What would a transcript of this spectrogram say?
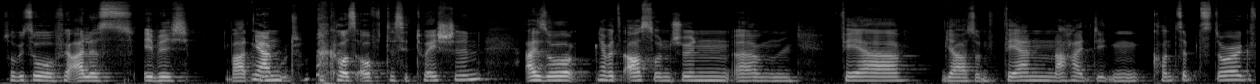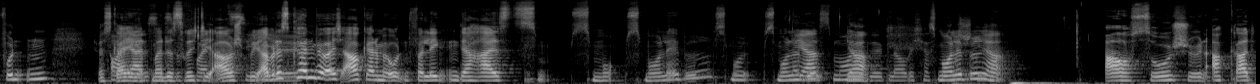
sowieso für alles ewig warten. Ja, gut. Because of the situation. Also, ich habe jetzt auch so einen schönen, ähm, fair, ja, so einen fairen, nachhaltigen Concept Store gefunden. Ich weiß oh gar oh, nicht, ja, ob man das, richtig ausspricht. Aber das können wir euch auch gerne mal unten verlinken. Der heißt Small, Small Label? Small, Small Label? Ja, Small ja. Label, glaube ich. Small Label, ja. Auch so schön, auch gerade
